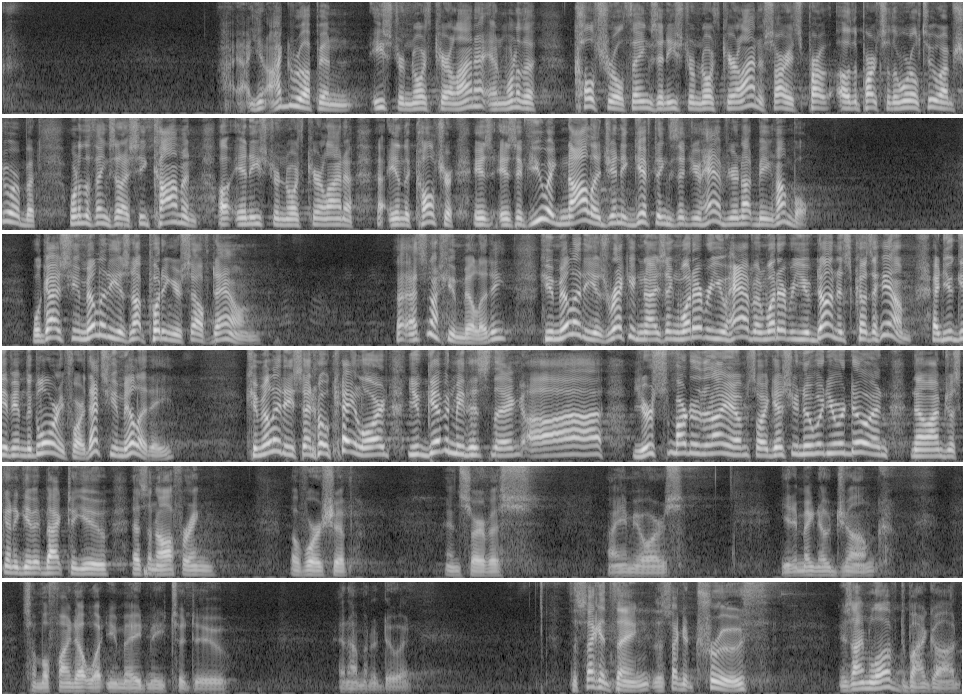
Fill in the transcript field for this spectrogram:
I, you know, I grew up in eastern North Carolina, and one of the cultural things in eastern North Carolina, sorry, it's part, other parts of the world too, I'm sure, but one of the things that I see common uh, in eastern North Carolina uh, in the culture is, is if you acknowledge any giftings that you have, you're not being humble. Well, guys, humility is not putting yourself down. That's not humility. Humility is recognizing whatever you have and whatever you've done, it's because of Him, and you give Him the glory for it. That's humility. Humility is saying, okay, Lord, you've given me this thing. Uh, you're smarter than I am, so I guess you knew what you were doing. No, I'm just going to give it back to you as an offering of worship and service. I am yours. You didn't make no junk, so I'm going to find out what you made me to do, and I'm going to do it. The second thing, the second truth, is I'm loved by God.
